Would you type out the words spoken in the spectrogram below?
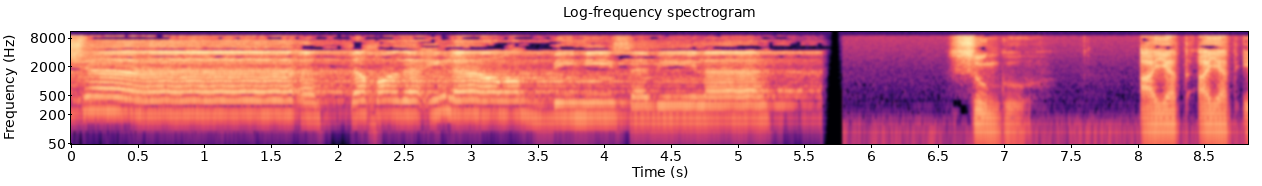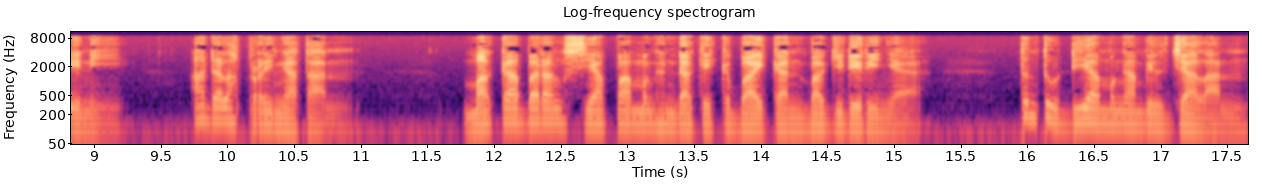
syaa'a ittakhadha ila rabbih sabila Sungguh, ayat-ayat ini adalah peringatan. Maka barang siapa menghendaki kebaikan bagi dirinya, tentu dia mengambil jalan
